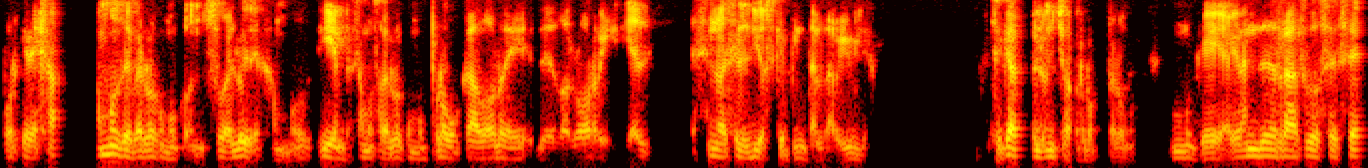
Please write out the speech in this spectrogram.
porque dejamos de verlo como consuelo y, dejamos, y empezamos a verlo como provocador de, dolor, y ese no es el Dios que pinta la Biblia. Se queda un chorro, pero como que a grandes rasgos ese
